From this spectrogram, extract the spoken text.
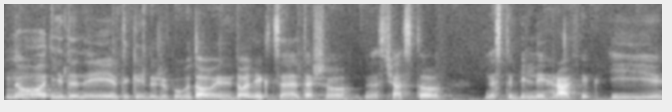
Ну, єдиний такий дуже побутовий недолік це те, що в нас часто нестабільний графік, і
